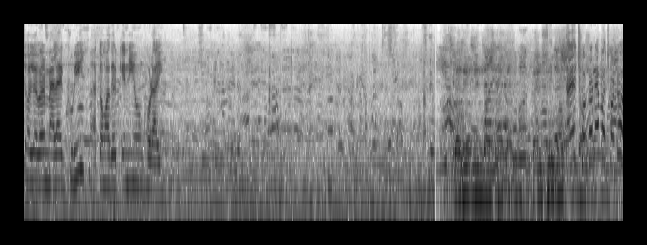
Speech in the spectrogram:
চলো এবার মেলায় ঘুরি আর তোমাদেরকে নিয়েও ঘোরাই। টাকা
